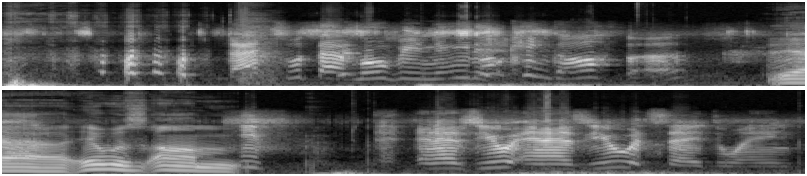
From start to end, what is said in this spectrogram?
That's what that movie needed. King Arthur. yeah it was um He, and as you and as you would say, Duane, he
